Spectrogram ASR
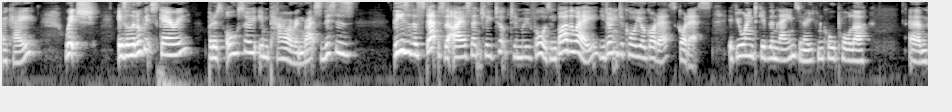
okay? Which is a little bit scary, but it's also empowering, right? So this is these are the steps that I essentially took to move forwards. And by the way, you don't need to call your goddess goddess. If you're wanting to give them names, you know, you can call Paula um,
